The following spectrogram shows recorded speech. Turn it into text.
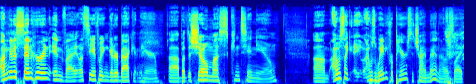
I'm gonna send her an invite. Let's see if we can get her back in here. Uh, but the show must continue. Um, I was like, I was waiting for Paris to chime in. I was like,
